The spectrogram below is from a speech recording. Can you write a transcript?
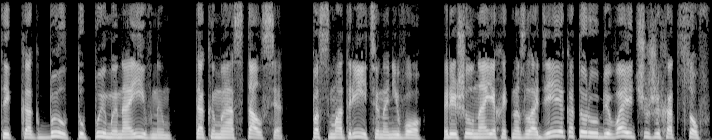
Ты как был тупым и наивным, так и мы остался. Посмотрите на него. Решил наехать на злодея, который убивает чужих отцов.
